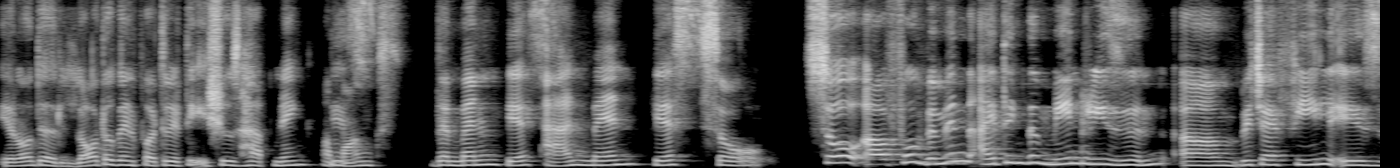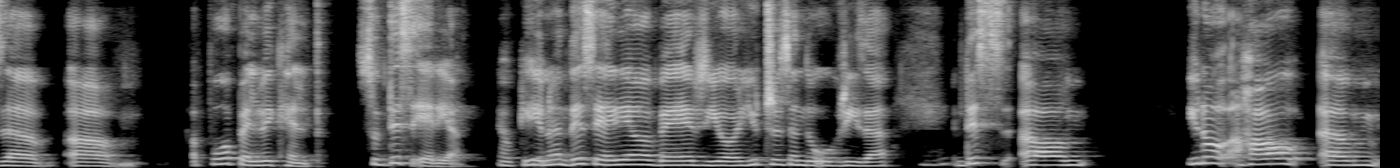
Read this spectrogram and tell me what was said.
you know, there are a lot of infertility issues happening amongst women Yes. and men. Yes. So, So uh, for women, I think the main reason um, which I feel is uh, um, a poor pelvic health. So this area, okay. you know, this area where your uterus and the ovaries are, this, um, you know, how um,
